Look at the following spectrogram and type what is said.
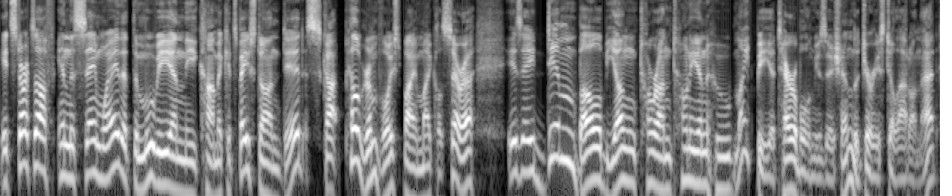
it starts off in the same way that the movie and the comic it's based on did. Scott Pilgrim, voiced by Michael Cera, is a dim bulb young Torontonian who might be a terrible musician. The jury's still out on that.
